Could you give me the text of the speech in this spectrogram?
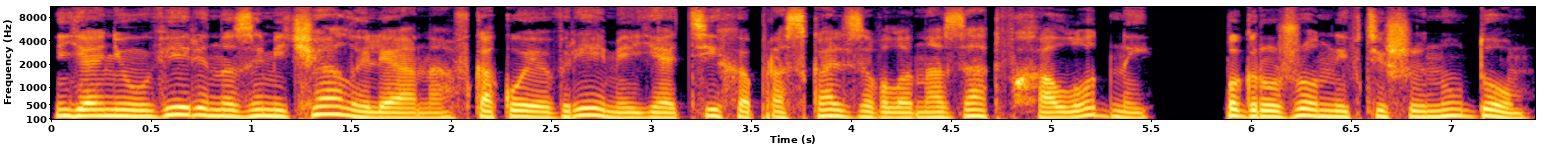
Я не уверена, замечала ли она, в какое время я тихо проскальзывала назад в холодный, погруженный в тишину дом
